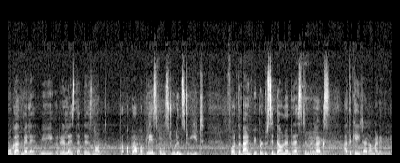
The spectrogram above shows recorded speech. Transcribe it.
ಹೋಗಾದ್ಮೇಲೆ we realise that there is not proper place for the students to eat for the bank people to sit down and rest and relax ಅದಕ್ಕೆ ಈ ಜಾಗ ಮಾಡಿದ್ದೀವಿ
